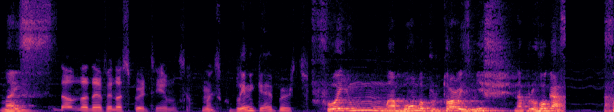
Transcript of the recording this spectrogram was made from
Mas. Na, na neve nós perdemos. Mas com o Blaine Gabbert. Foi um, uma bomba pro Torrey Smith na prorrogação, se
